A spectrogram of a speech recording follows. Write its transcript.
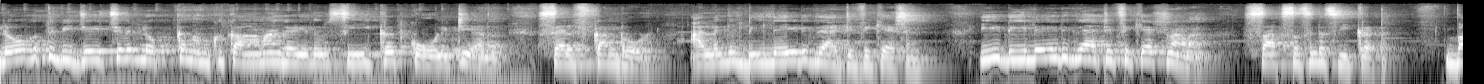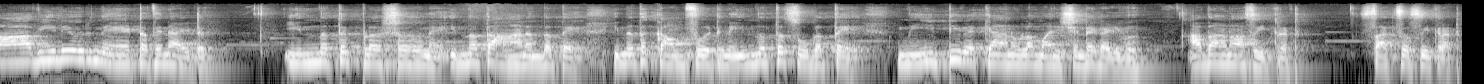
ലോകത്ത് വിജയിച്ചവരിലൊക്കെ നമുക്ക് കാണാൻ കഴിയുന്ന ഒരു സീക്രട്ട് ക്വാളിറ്റിയാണ് സെൽഫ് കൺട്രോൾ അല്ലെങ്കിൽ ഡിലേയ്ഡ് ഗ്രാറ്റിഫിക്കേഷൻ ഈ ഡിലേയ്ഡ് ഗ്രാറ്റിഫിക്കേഷനാണ് സക്സസിന്റെ സീക്രട്ട് ഭാവിയിലെ ഒരു നേട്ടത്തിനായിട്ട് ഇന്നത്തെ പ്ലഷറിനെ ഇന്നത്തെ ആനന്ദത്തെ ഇന്നത്തെ കംഫേർട്ടിനെ ഇന്നത്തെ സുഖത്തെ നീട്ടി വെക്കാനുള്ള മനുഷ്യന്റെ കഴിവ്. അതാണ് ആ സീക്രട്ട് സക്സസ് സീക്രട്ട്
